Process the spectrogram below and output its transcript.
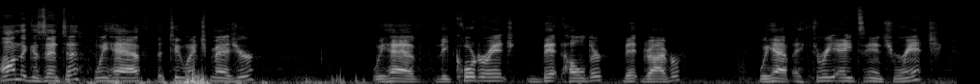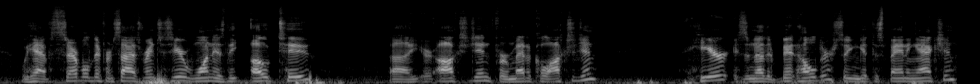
on the Gozenta, we have the two inch measure, we have the quarter inch bit holder, bit driver, we have a 3 8 inch wrench. We have several different size wrenches here. One is the O2, uh, your oxygen for medical oxygen. Here is another bit holder so you can get the spanning action.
